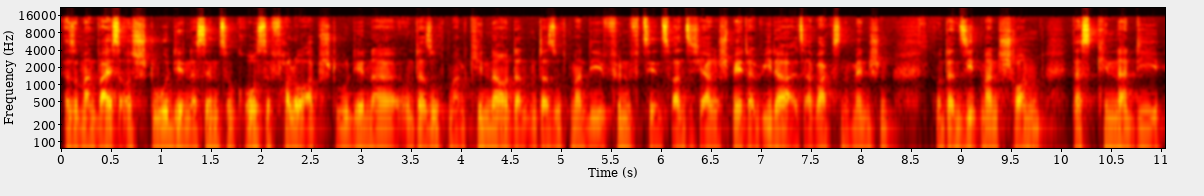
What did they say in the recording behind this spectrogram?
Also man weiß aus Studien, das sind so große Follow-up-Studien, da untersucht man Kinder und dann untersucht man die 15, 20 Jahre später wieder als erwachsene Menschen. Und dann sieht man schon, dass Kinder, die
